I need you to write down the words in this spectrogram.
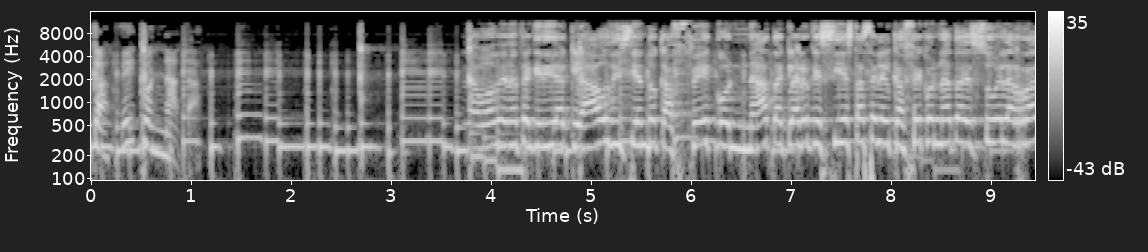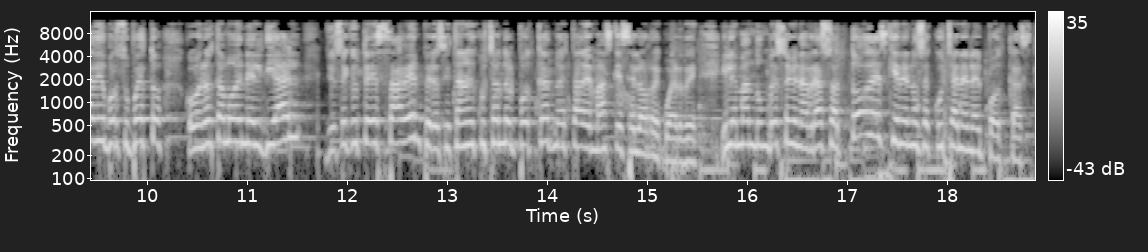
Café con nata. La voz de nuestra querida Clau diciendo café con nata. Claro que sí, estás en el café con nata de Sube la Radio, por supuesto. Como no estamos en el dial, yo sé que ustedes saben, pero si están escuchando el podcast no está de más que se lo recuerde. Y les mando un beso y un abrazo a todos quienes nos escuchan en el podcast.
